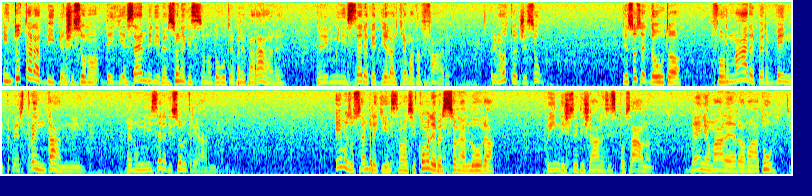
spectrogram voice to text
In tutta la Bibbia ci sono degli esempi di persone che si sono dovute preparare per il ministero che Dio l'ha chiamato a fare. Prima di tutto Gesù. Gesù si è dovuto formare per, 20, per 30 anni, per un ministero di solo 3 anni. E io mi sono sempre chiesto, no? siccome le persone allora, 15-16 anni, si sposavano, bene o male erano adulti,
